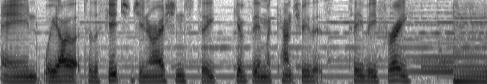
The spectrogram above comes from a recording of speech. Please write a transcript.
and we owe it to the future generations to give them a country that's TB free.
